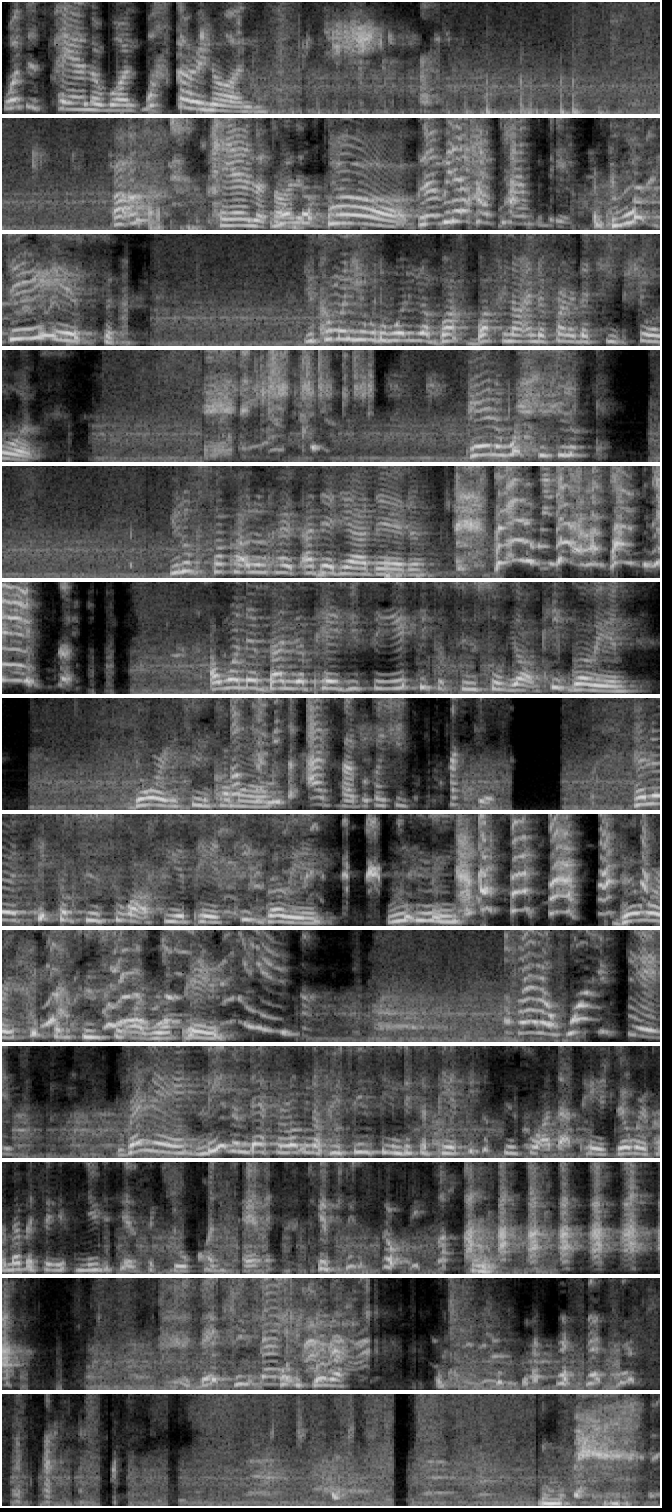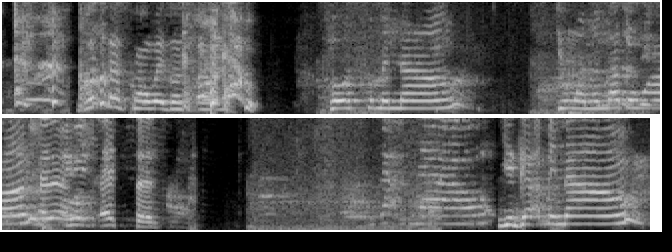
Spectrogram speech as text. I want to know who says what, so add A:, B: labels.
A: What does Paola want? What's going on?
B: Uh-uh.
A: Paola,
B: What the fuck?
A: No, we don't have time for this.
B: What's this? You come in here with the wall of your buff buffing out in the front of the cheap shorts. Paola, what's this? You look. You look sucker. I look like I did. Yeah, I did.
A: Paola, we don't have time for this.
B: I want them ban your page. You see, TikTok soon sort you out. Keep going. Don't worry, it's soon come
A: Stop
B: on.
A: telling me to add her because she's requested.
B: Hello, TikTok soon sort out for your page. Keep going. hmm Don't worry, TikTok soon sort out your page.
A: Paola, what is this?
B: Renee, leave him there for long enough. You soon see him disappear. TikTok soon sort out that page. Don't worry, because remember saying it's nudity and sexual content. This is so. this is so. What's that song where it goes, um, post for me now? You want another one?
A: Hello, who's entered?
C: That now.
B: You got me now?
